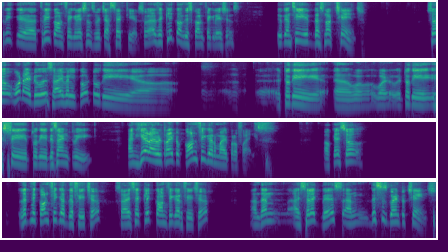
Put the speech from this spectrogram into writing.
three uh, three configurations which are set here. So as I click on these configurations, you can see it does not change. So what I do is I will go to the uh, to the uh, to the history to the design tree, and here I will try to configure my profiles. Okay, so let me configure the feature. So I say click configure feature, and then I select this, and this is going to change.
